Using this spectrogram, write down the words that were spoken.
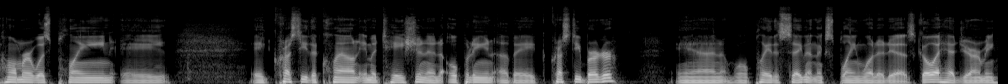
Homer was playing a a Krusty the Clown imitation and opening of a Krusty Burger, and we'll play the segment and explain what it is. Go ahead, Jeremy.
